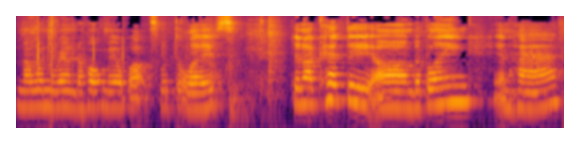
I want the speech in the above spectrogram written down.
And I went around the whole mailbox with the lace. Then I cut the um, the bling in half.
